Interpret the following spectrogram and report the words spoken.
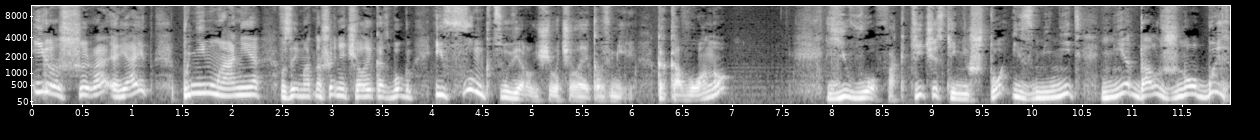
и расширяет понимание взаимоотношения человека с Богом и функцию верующего человека в мире. Каково оно? Его фактически ничто изменить не должно быть.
